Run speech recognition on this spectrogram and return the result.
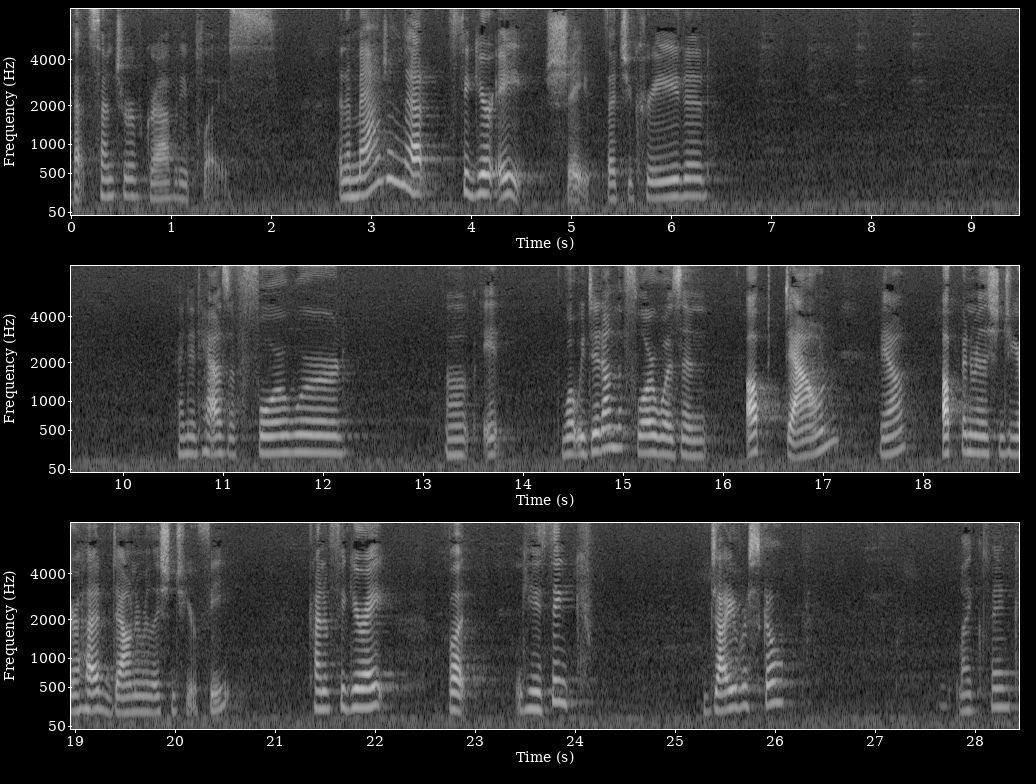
that center of gravity place. And imagine that figure eight shape that you created. And it has a forward, uh, it, what we did on the floor was an up down, yeah? Up in relation to your head, down in relation to your feet, kind of figure eight. But you think gyroscope? Like think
